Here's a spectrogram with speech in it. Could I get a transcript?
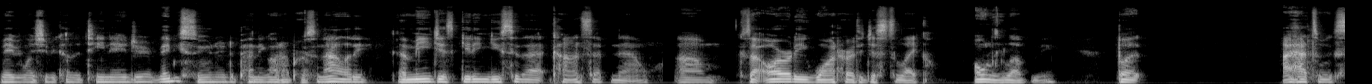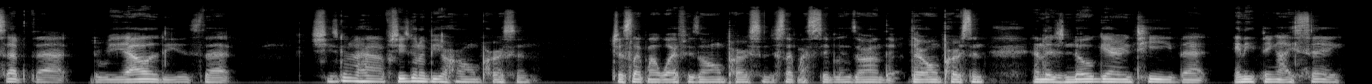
maybe when she becomes a teenager, maybe sooner, depending on her personality. And me just getting used to that concept now. Um, cause I already want her to just to like only love me. But I had to accept that the reality is that she's gonna have, she's gonna be her own person just like my wife is her own person, just like my siblings are on the, their own person. And there's no guarantee that anything I say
